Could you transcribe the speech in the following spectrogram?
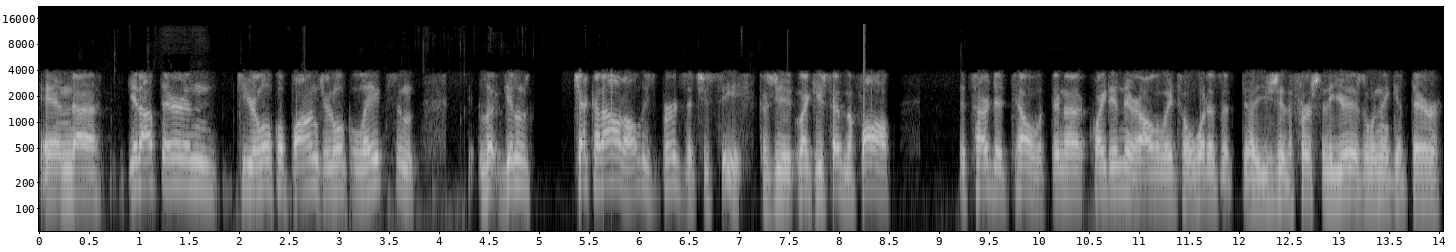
And uh, get out there and to your local ponds, your local lakes, and look, get them, check it out. All these birds that you see, because you, like you said in the fall, it's hard to tell. That they're not quite in there all the way till what is it? Uh, usually the first of the year is when they get their,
